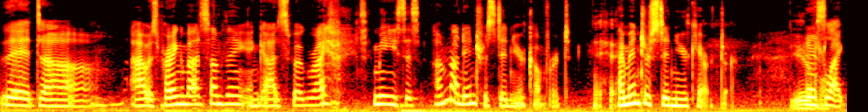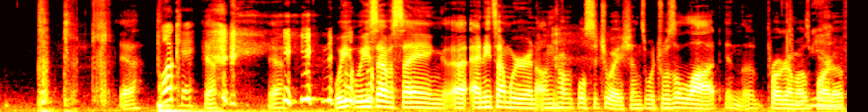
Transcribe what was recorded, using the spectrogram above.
that uh, I was praying about something and God spoke right to me. He says, I'm not interested in your comfort. I'm interested in your character. Beautiful. And it's like, yeah. okay. Yeah. Yeah. You know? we, we used to have a saying uh, anytime we were in uncomfortable situations, which was a lot in the program I was part of,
